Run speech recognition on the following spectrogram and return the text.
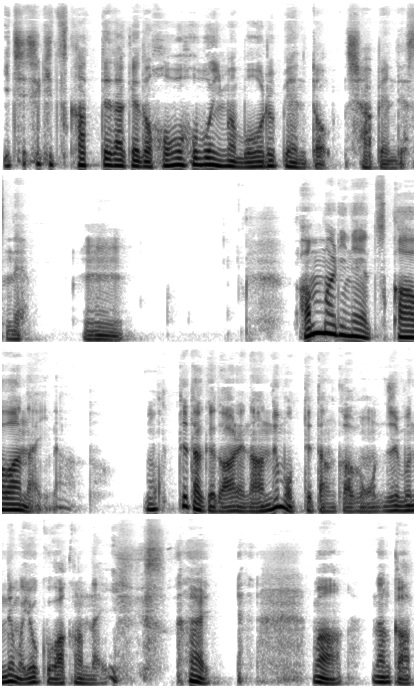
一時期使ってたけど、ほぼほぼ今ボールペンとシャーペンですね。うん。あんまりね、使わないな。持ってたけど、あれなんで持ってたんかもう自分でもよくわかんないです。はい。まあ、なんか、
